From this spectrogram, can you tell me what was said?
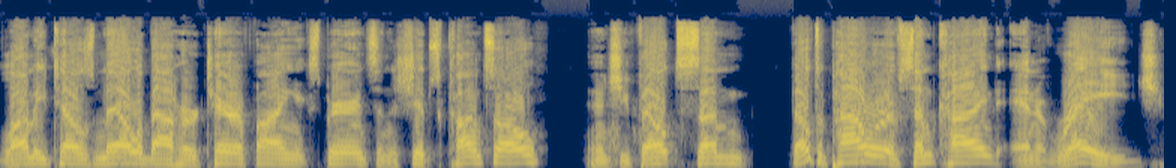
Lommie tells Mel about her terrifying experience in the ship's console, and she felt some, felt a power of some kind and a rage.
